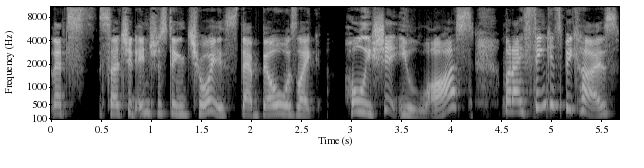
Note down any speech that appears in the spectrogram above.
that's such an interesting choice that Bill was like, "Holy shit, you lost!" But I think it's because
